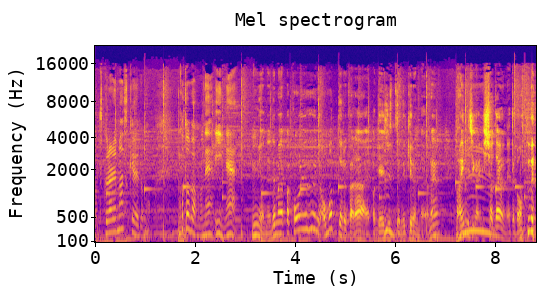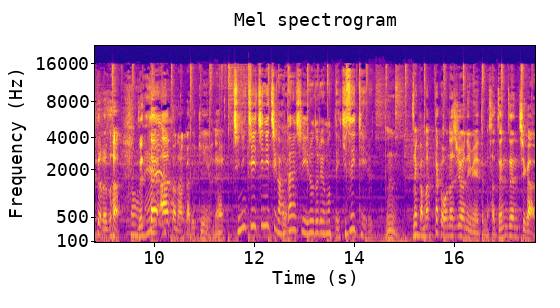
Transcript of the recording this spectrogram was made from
を作られますけれども、うん言葉もねいいね。いいよね。でもやっぱこういうふうに思ってるからやっぱ芸術ってできるんだよね、毎日が一緒だよねとか思ってたらさ、そうね。絶対アートなんかできんよね。一日一日が新しい彩りを持って息づいている。うん。なんか全く同じように見えてもさ全然違う。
